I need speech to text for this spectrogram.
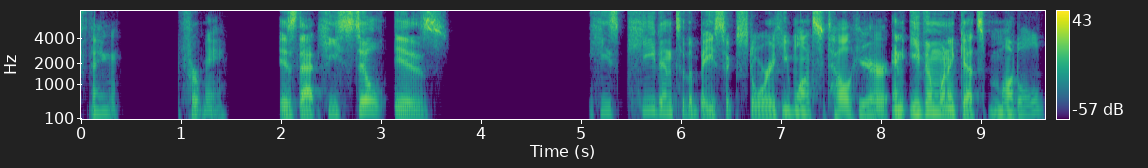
thing for me is that he still is. He's keyed into the basic story he wants to tell here, and even when it gets muddled,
